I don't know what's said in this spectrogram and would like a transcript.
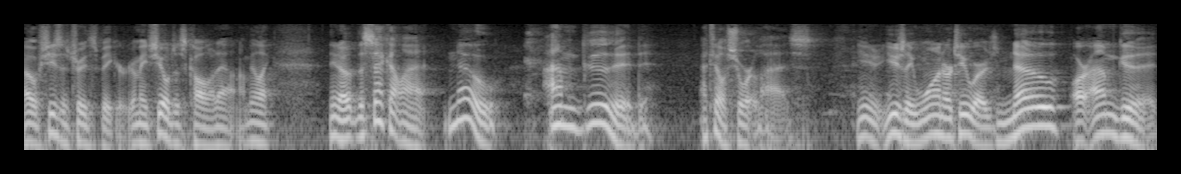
Oh, she's a truth speaker. I mean, she'll just call it out. I'll be like, you know, the second line, no, I'm good. I tell short lies usually one or two words no or i'm good.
